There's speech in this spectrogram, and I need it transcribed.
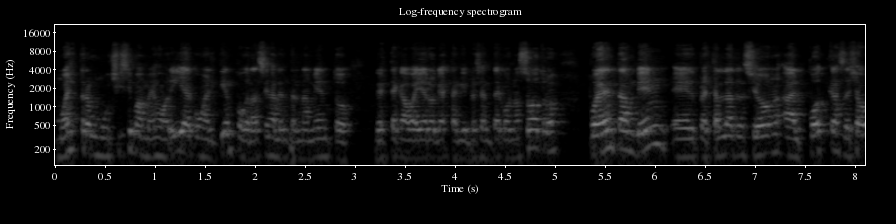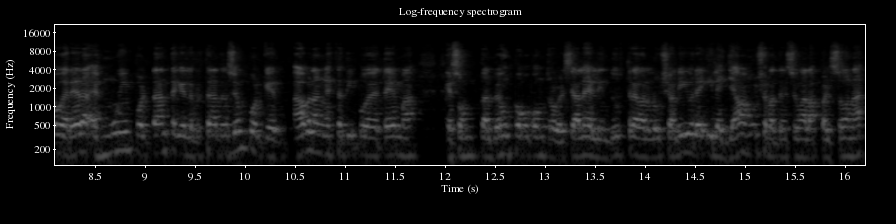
muestran muchísima mejoría con el tiempo gracias al entrenamiento de este caballero que está aquí presente con nosotros. Pueden también eh, prestarle atención al podcast de Chavo Guerrera, es muy importante que le presten atención porque hablan este tipo de temas que son tal vez un poco controversiales en la industria de la lucha libre y les llama mucho la atención a las personas.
